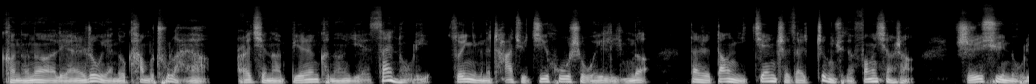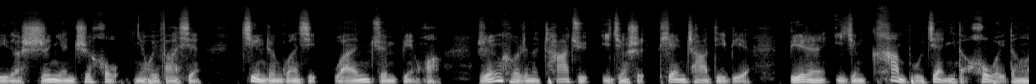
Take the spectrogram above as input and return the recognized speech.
可能呢连肉眼都看不出来啊！而且呢，别人可能也在努力，所以你们的差距几乎是为零的。但是当你坚持在正确的方向上，持续努力的十年之后，你会发现竞争关系完全变化。人和人的差距已经是天差地别，别人已经看不见你的后尾灯了。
